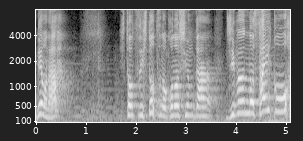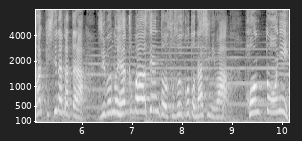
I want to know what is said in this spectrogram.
でもな一つ一つのこの瞬間自分の最高を発揮してなかったら自分の100%を注ぐことなしには本当に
